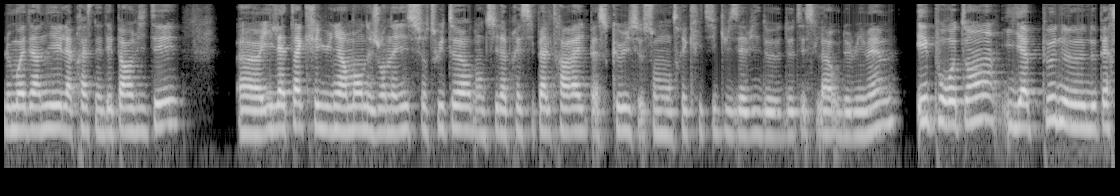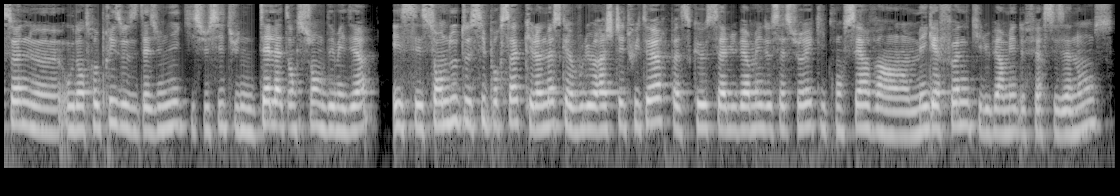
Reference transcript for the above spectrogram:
le mois dernier, la presse n'était pas invitée. Euh, il attaque régulièrement des journalistes sur Twitter dont il apprécie pas le travail parce qu'ils se sont montrés critiques vis-à-vis de, Tesla ou de lui-même. Et pour autant, il y a peu de, personnes euh, ou d'entreprises aux États-Unis qui suscitent une telle attention des médias. Et c'est sans doute aussi pour ça qu'Elon Musk a voulu racheter Twitter parce que ça lui permet de s'assurer qu'il conserve un mégaphone qui lui permet de faire ses annonces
